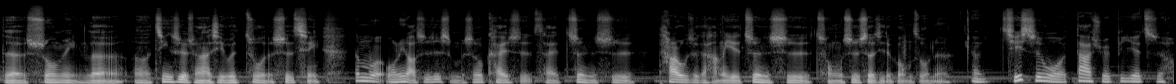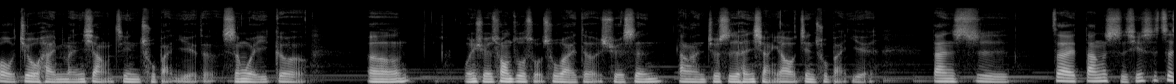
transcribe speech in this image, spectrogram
的说明了，呃，近视传达系会做的事情。那么，王林老师是什么时候开始才正式踏入这个行业，正式从事设计的工作呢？嗯，其实我大学毕业之后就还蛮想进出版业的。身为一个呃文学创作所出来的学生，当然就是很想要进出版业。但是在当时，其实这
